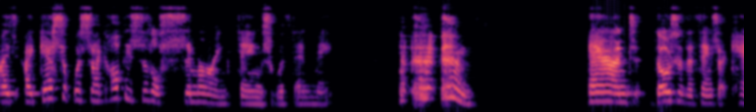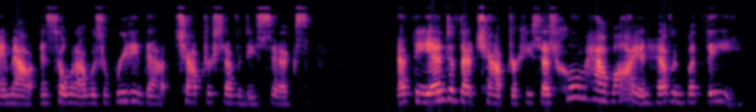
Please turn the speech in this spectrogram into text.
I, I guess it was like all these little simmering things within me. And those are the things that came out. And so when I was reading that chapter 76, at the end of that chapter, he says, Whom have I in heaven but thee?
